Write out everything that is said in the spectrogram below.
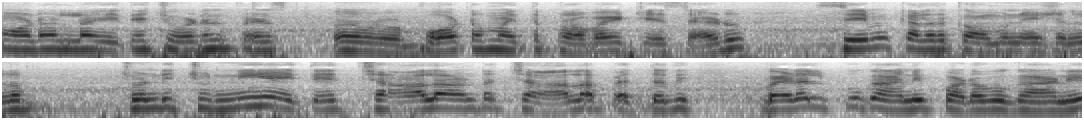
మోడల్లో అయితే చూడండి ఫ్రెండ్స్ బాటమ్ అయితే ప్రొవైడ్ చేశాడు. సేమ్ కలర్ కాంబినేషన్లో. చూడండి చున్నీ అయితే చాలా అంటే చాలా పెద్దది. వెడల్పు కానీ పొడవు కానీ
